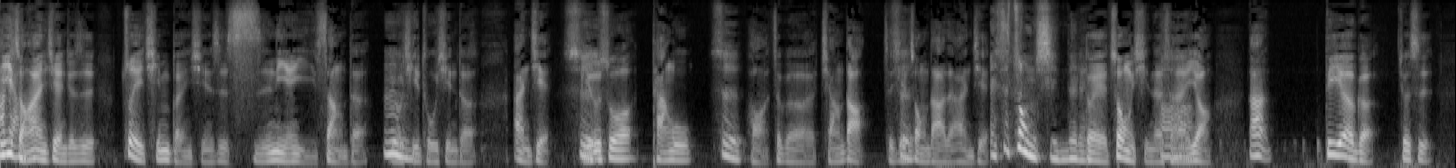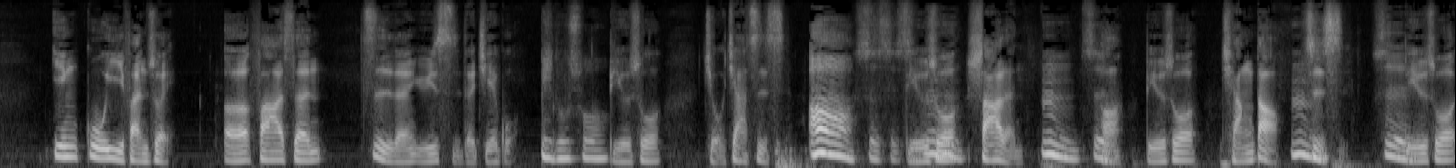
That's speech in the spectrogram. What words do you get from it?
第一种案件就是最轻本刑是十年以上的有期徒刑的案件，比如说贪污是哦，这个强盗这些重大的案件，哎，是重刑的嘞，对，重刑的才能用。那第二个就是因故意犯罪而发生致人于死的结果。比如说，比如说酒驾致死哦，是是是。比如说杀人，嗯，是啊。比如说强盗致死，是。比如说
